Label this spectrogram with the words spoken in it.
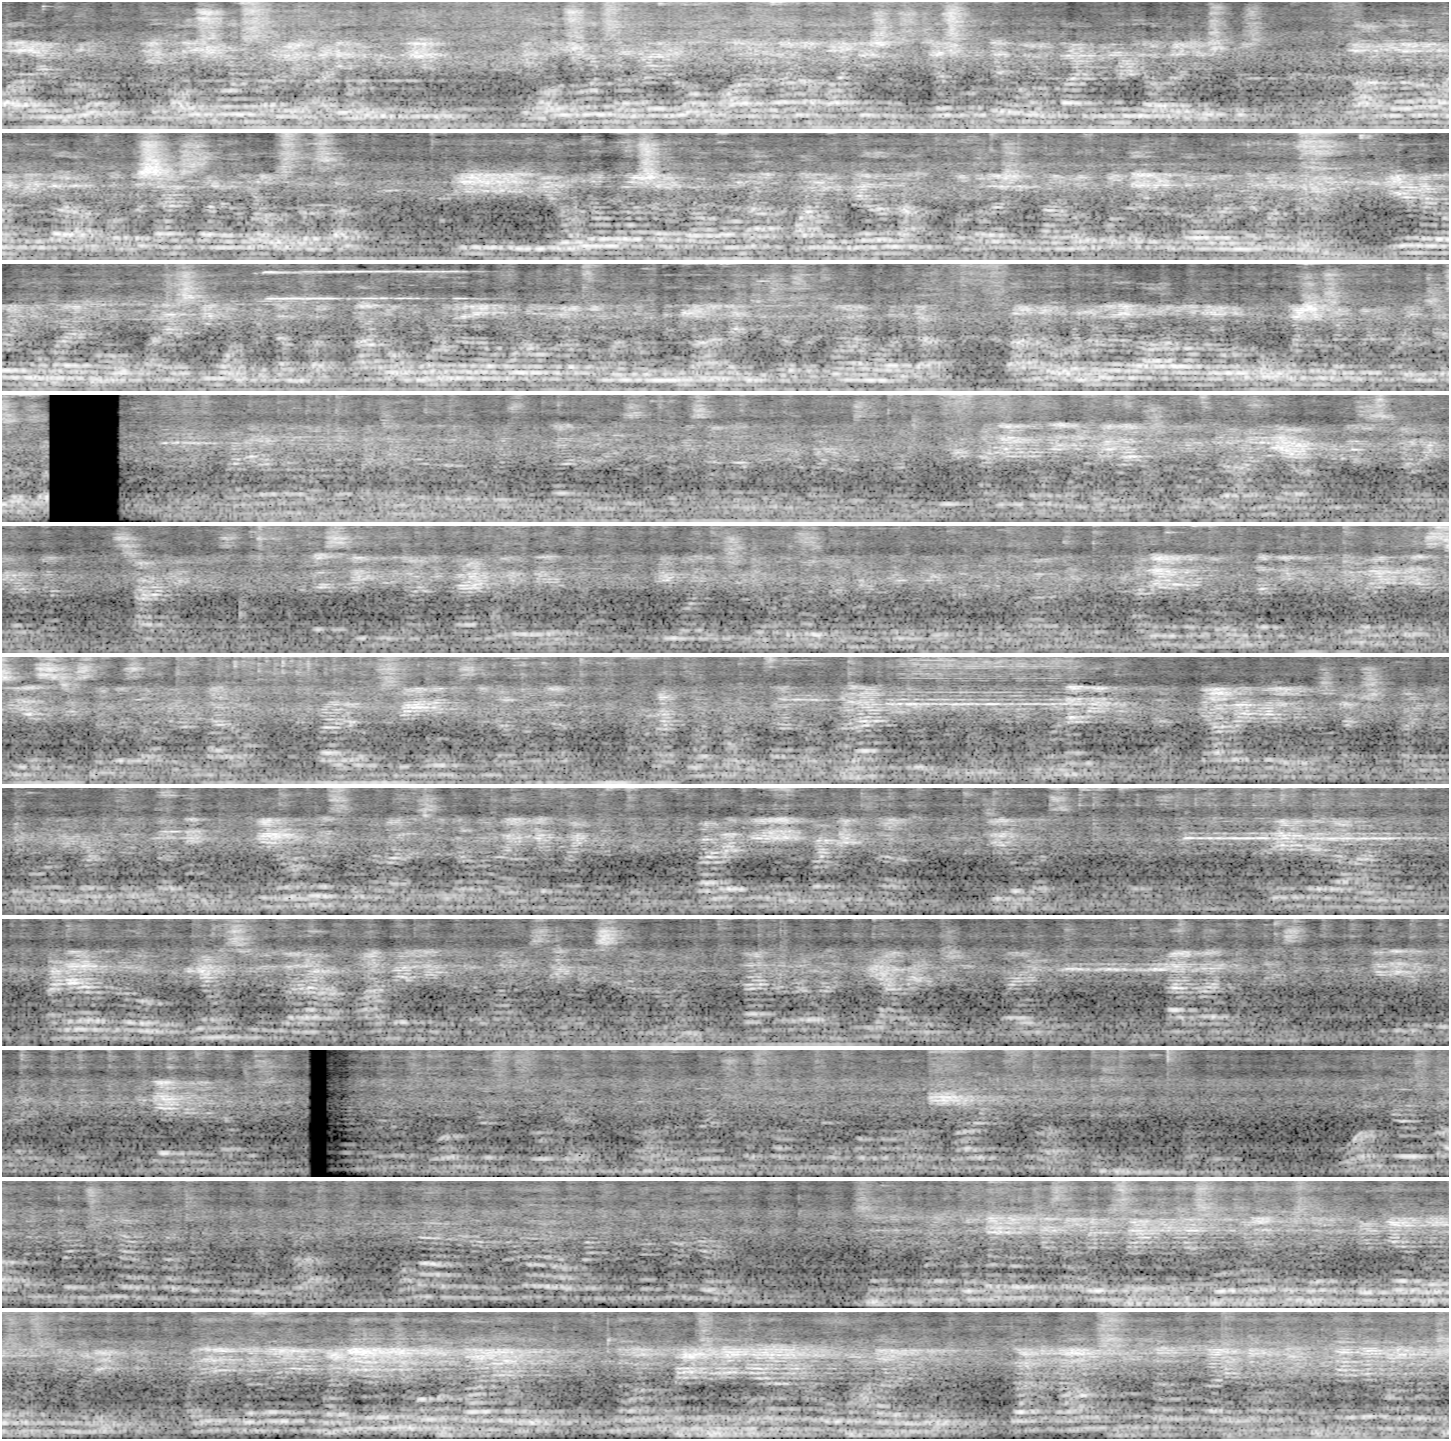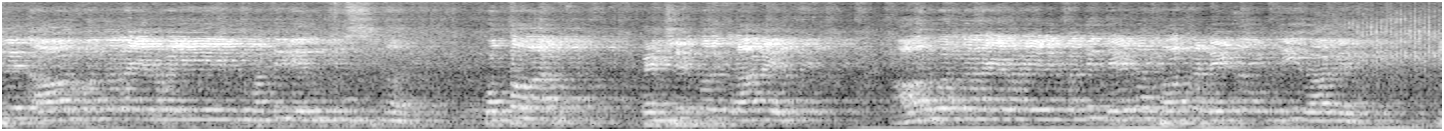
వాళ్ళు ఇప్పుడు ఈ హౌస్ హోల్డ్ సర్వే అది ఎవరికి తెలియదు. ఈ హౌస్ హోల్డ్ సర్వేలో వాళ్ళు కానీ పార్టీషన్స్ చేసుకుంటే మనం కాంటిన్యూటీ అప్లై చేసుకోవచ్చు సార్. దాని ద్వారా మనకి ఇంకా కొత్త శాంక్షన్ అనేది కూడా వస్తుంది సార్. ఈ ఈ రెండు అవకాశాలు కాకుండా మనం ఇంకేదన్నా కొత్త రేషన్ కార్డు కొత్త ఇల్లు కావాలంటే మనకి ఈఎంఐ టూ పాయింట్ అనే స్కీమ్ ఒకటి పెట్టాం సార్. దాంట్లో మూడు వేల మూడు వందల తొంభై తొమ్మిది ఇల్లు ఆన్లైన్ చేశారు సచివాలయం వారిగా. దాంట్లో రెండు వేల ఆరు వందల వరకు పొజిషన్ సర్టిఫికేట్ కూడా ఇచ్చేశారు సార్. అదేవిధంగా ఈ ఫైనాన్షియల్ ఇయర్లో అన్ని యాక్టివిటీస్ రెగ్యులర్గా స్టార్ట్ అయ్యాయి. సార్ అంటే కానీ బ్యాంక్ ఏంటి అదేవిధంగా ఉన్నది ఎవరైతే ఎస్సీ ఎస్టీ సంఘ సభ్యులు ఉంటారో వాళ్ళు శ్రీనిధి సందర్భంగా కట్టుకుంటూ ఉంటారో అలాంటి ఉన్నది యాభై వేల నుంచి లక్ష రూపాయల వరకు లోన్ ఇవ్వడం జరుగుతుంది ఈ లోన్ తీసుకున్న వాళ్ళ సందర్భంగా ఈఎంఐ వాళ్ళకి వడ్డీ జీరో పర్సెంట్ అదేవిధంగా మనము మండలంలో బిఎంసీ ద్వారా ఆరు వేల లీటర్ల పాలు సేకరిస్తున్నాము. దాంట్లో కూడా మనకు యాభై లక్షల రూపాయలు లాభాలు ఉన్నాయి సార్. ఇది ఇంకా ఏమైనా డౌట్స్ ఫోన్ అతని అతను చేస్తే అతనికి పెన్షన్ లేకుండా చనిపోతే కూడా మళ్ళీ విడో పెన్షన్ రికమెండ్ చేయడం. సార్ మన కొత్తగా వచ్చేసి వెబ్సైట్ వచ్చేసి ఓపెన్ అవుతుంది సార్ ఎన్టీఆర్ భరోసా స్కీమ్ అని. అది గత ఈ వన్ ఇయర్ నుంచి ఓపెన్ కాలేదు. ఇంతవరకు పెన్షన్ ఇవ్వడానికి కూడా ఓపెన్ కాలేదు. దాని నామ్స్ తర్వాత ఎంతమంది ఇప్పటికైతే మనకు వచ్చినది ఆరు వందల ఇరవై ఐదు మంది ఎదురు చూస్తున్నారు కొత్త వారు పెన్షన్ కొరకు రాలేదు. ఆరు వందల ఇరవై ఐదు మంది డేటా పాత డేటా ఉంది రాలేదు.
